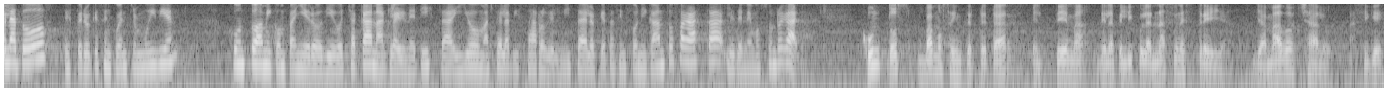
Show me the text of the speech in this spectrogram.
Hola a todos, espero que se encuentren muy bien. Junto a mi compañero Diego Chacana, clarinetista, y yo, Marcela Pizarro, violinista de la Orquesta Sinfónica Antofagasta, le tenemos un regalo. Juntos vamos a interpretar el tema de la película Nace una estrella, llamado Chalo, así que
